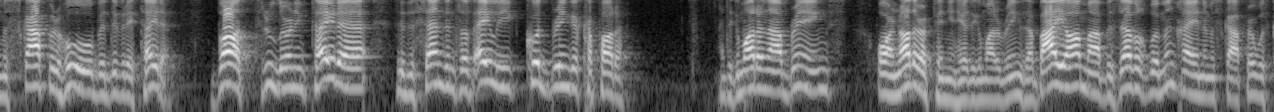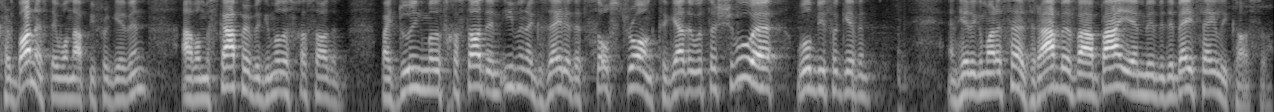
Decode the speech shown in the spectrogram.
b'divrei. But through learning Torah, the descendants of Eli could bring a kapara. And the Gemara now brings or another opinion here the Gemara brings, Abaya ma bezevach b'mincha in a miskaper, with karbanis they will not be forgiven, aval miskaper b'gemulas chasadim. By doing gemulas chasadim, even a gzeira that's so strong, together with a shvuah, will be forgiven. And here the Gemara says, Rabbe v'Abaye mibdebeis Eli kaso.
